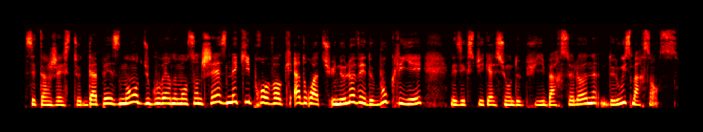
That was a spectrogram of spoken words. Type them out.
C'est un geste d'apaisement du gouvernement Sanchez, mais qui provoque à droite une levée de boucliers. Les explications depuis Barcelone de Louis Marsens.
